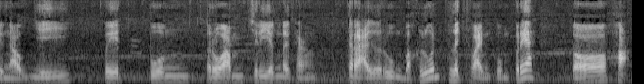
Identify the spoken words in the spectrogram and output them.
កងោកញីពេតពួងរំច្រៀងនៅខាងក្រៅរូងរបស់ខ្លួនភ្លេចថ្វាយបង្គំព្រះ ក៏ហក់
